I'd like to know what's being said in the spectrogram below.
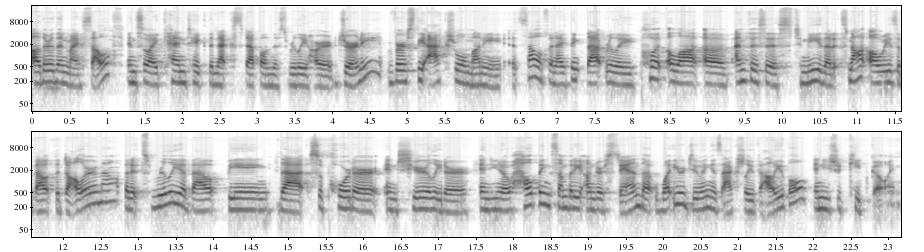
other than myself. And so I can take the next step on this really hard journey versus the actual money itself. And I think that really put a lot of emphasis to me that it's not always about the dollar amount, but it's really about being that supporter and cheerleader and, you know, helping somebody understand that what you're doing is actually valuable and you should keep going.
